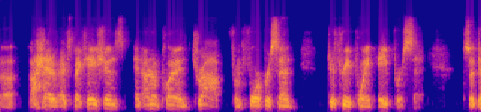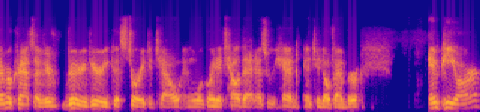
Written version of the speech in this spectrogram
uh, ahead of expectations, and unemployment dropped from 4% to 3.8%. So Democrats have a very, very good story to tell, and we're going to tell that as we head into November. NPR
